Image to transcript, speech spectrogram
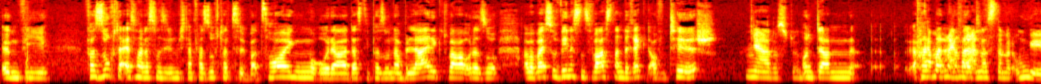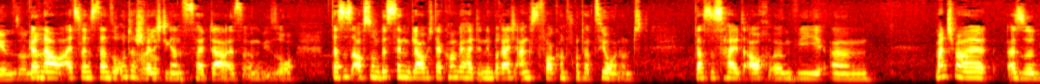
irgendwie versucht er erstmal, dass man sie mich dann versucht hat zu überzeugen oder dass die Person dann beleidigt war oder so. Aber weißt du, wenigstens war es dann direkt auf dem Tisch ja, das stimmt. Und dann äh, hat kann man, man einfach halt, anders damit umgehen. So, ne? Genau, als wenn es dann so unterschwellig oh. die ganze Zeit da ist, irgendwie so. Das ist auch so ein bisschen, glaube ich, da kommen wir halt in den Bereich Angst vor Konfrontation. Und das ist halt auch irgendwie ähm, manchmal, also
